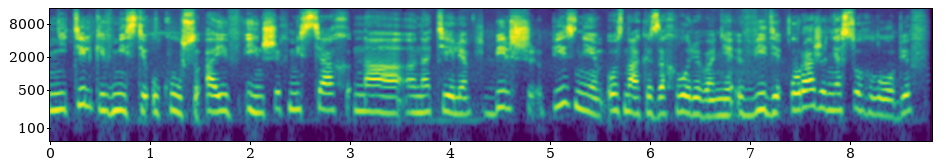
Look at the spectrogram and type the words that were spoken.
Не тільки в місті укусу, а й в інших місцях на, на тілі. Більш пізні ознаки захворювання в віді ураження суглобів,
